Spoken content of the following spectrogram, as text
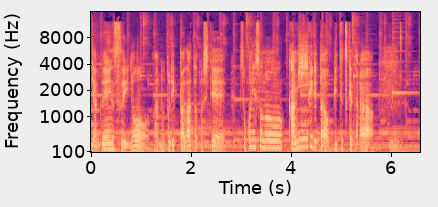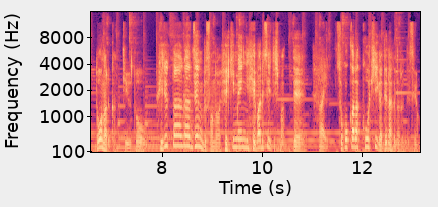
逆円錐のあのドリッパーがあったとしてそこにその紙フィルターをピッてつけたらうん。どうなるかっていうとフィルターが全部その壁面にへばりついてしまってはい。そこからコーヒーが出なくなるんですよ。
